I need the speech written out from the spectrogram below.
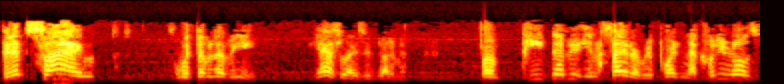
did sign with WWE. Yes, ladies and gentlemen. From PW Insider reporting that Cody Rhodes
